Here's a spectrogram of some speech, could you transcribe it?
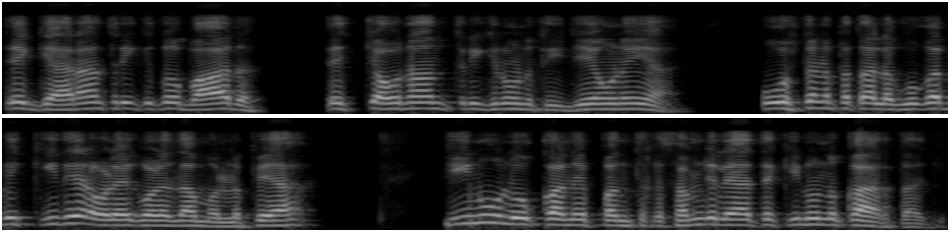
ਤੇ 11 ਤਰੀਕ ਤੋਂ ਬਾਅਦ ਤੇ 14 ਤਰੀਕ ਨੂੰ ਨਤੀਜੇ ਆਉਣੇ ਆ। ਉਸ ਦਿਨ ਪਤਾ ਲੱਗੂਗਾ ਵੀ ਕਿਹਦੇ ਰੌਲੇ ਗੋਲੇ ਦਾ ਮੁੱਲ ਪਿਆ ਕਿਹਨੂੰ ਲੋਕਾਂ ਨੇ ਪੰਥਕ ਸਮਝ ਲਿਆ ਤੇ ਕਿਹਨੂੰ ਨਕਾਰਤਾ ਜੀ।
